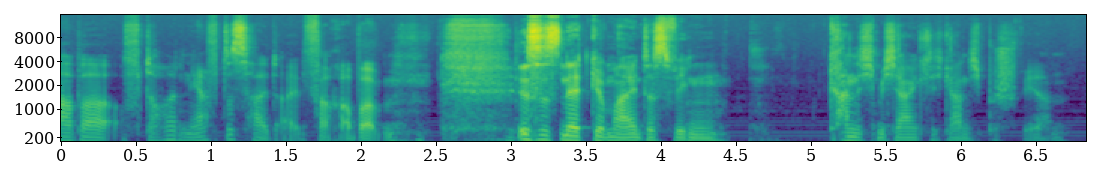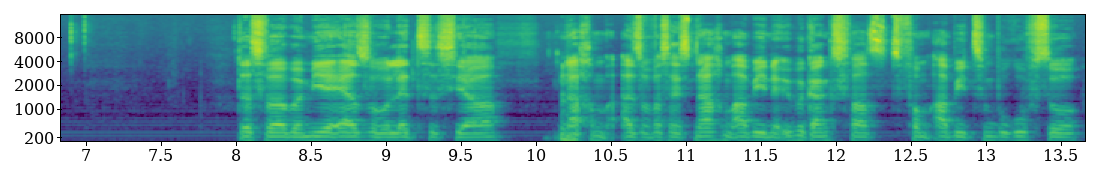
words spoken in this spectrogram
Aber auf Dauer nervt es halt einfach. Aber ist es nett gemeint, deswegen kann ich mich eigentlich gar nicht beschweren. Das war bei mir eher so letztes Jahr, nach dem, also was heißt nach dem Abi, in der Übergangsphase vom Abi zum Beruf so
